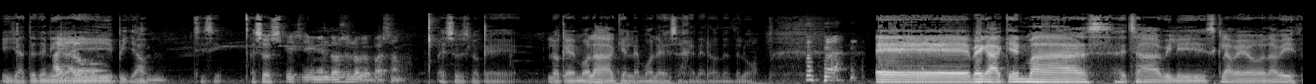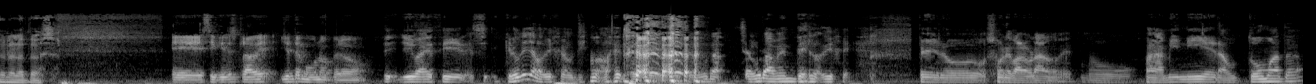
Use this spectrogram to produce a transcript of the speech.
y ya te tenía ahí pillado. Sí, sí. Eso es, Sí, sí, en el 2 es lo que pasa. eso es lo que, lo que mola a quien le mole ese género, desde luego. Eh, venga, ¿quién más echa bilis? Clave o David, uno de los dos. Eh, si quieres clave, yo tengo uno, pero Sí, Yo iba a decir, sí, creo que ya lo dije la última vez, segura- seguramente lo dije, pero sobrevalorado, ¿eh? No, para mí ni era Autómata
